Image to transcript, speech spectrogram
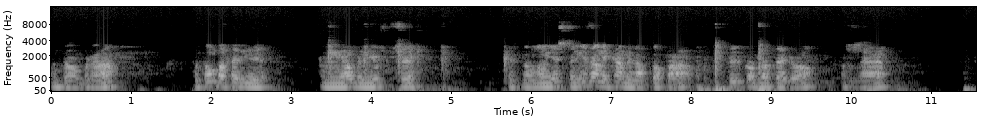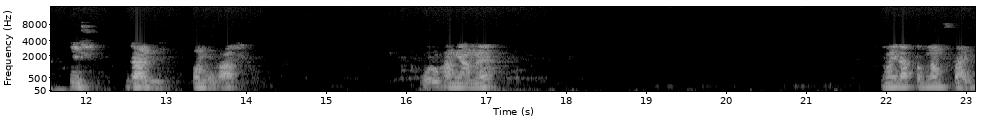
Dobra. To tą baterię miałbym już przy no jeszcze nie zamykamy laptopa tylko dlatego, że iż Jarvis, ponieważ uruchamiamy no i laptop nam wstaje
